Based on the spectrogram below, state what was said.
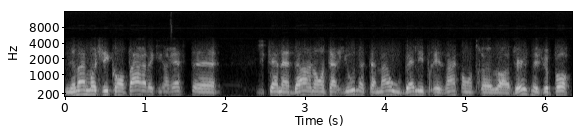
Évidemment, moi, je les compare avec le reste du Canada, en Ontario notamment, où Bell est présent contre Rogers, mais je ne veux pas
